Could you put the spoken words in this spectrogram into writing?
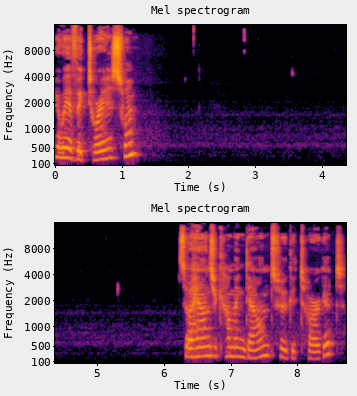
Here we have Victoria swim. So hands are coming down to a good target.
